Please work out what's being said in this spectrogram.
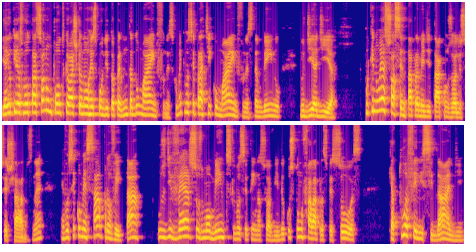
E aí eu queria voltar só num ponto que eu acho que eu não respondi a tua pergunta do mindfulness. Como é que você pratica o mindfulness também no, no dia a dia? Porque não é só sentar para meditar com os olhos fechados, né? É você começar a aproveitar os diversos momentos que você tem na sua vida. Eu costumo falar para as pessoas que a tua felicidade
